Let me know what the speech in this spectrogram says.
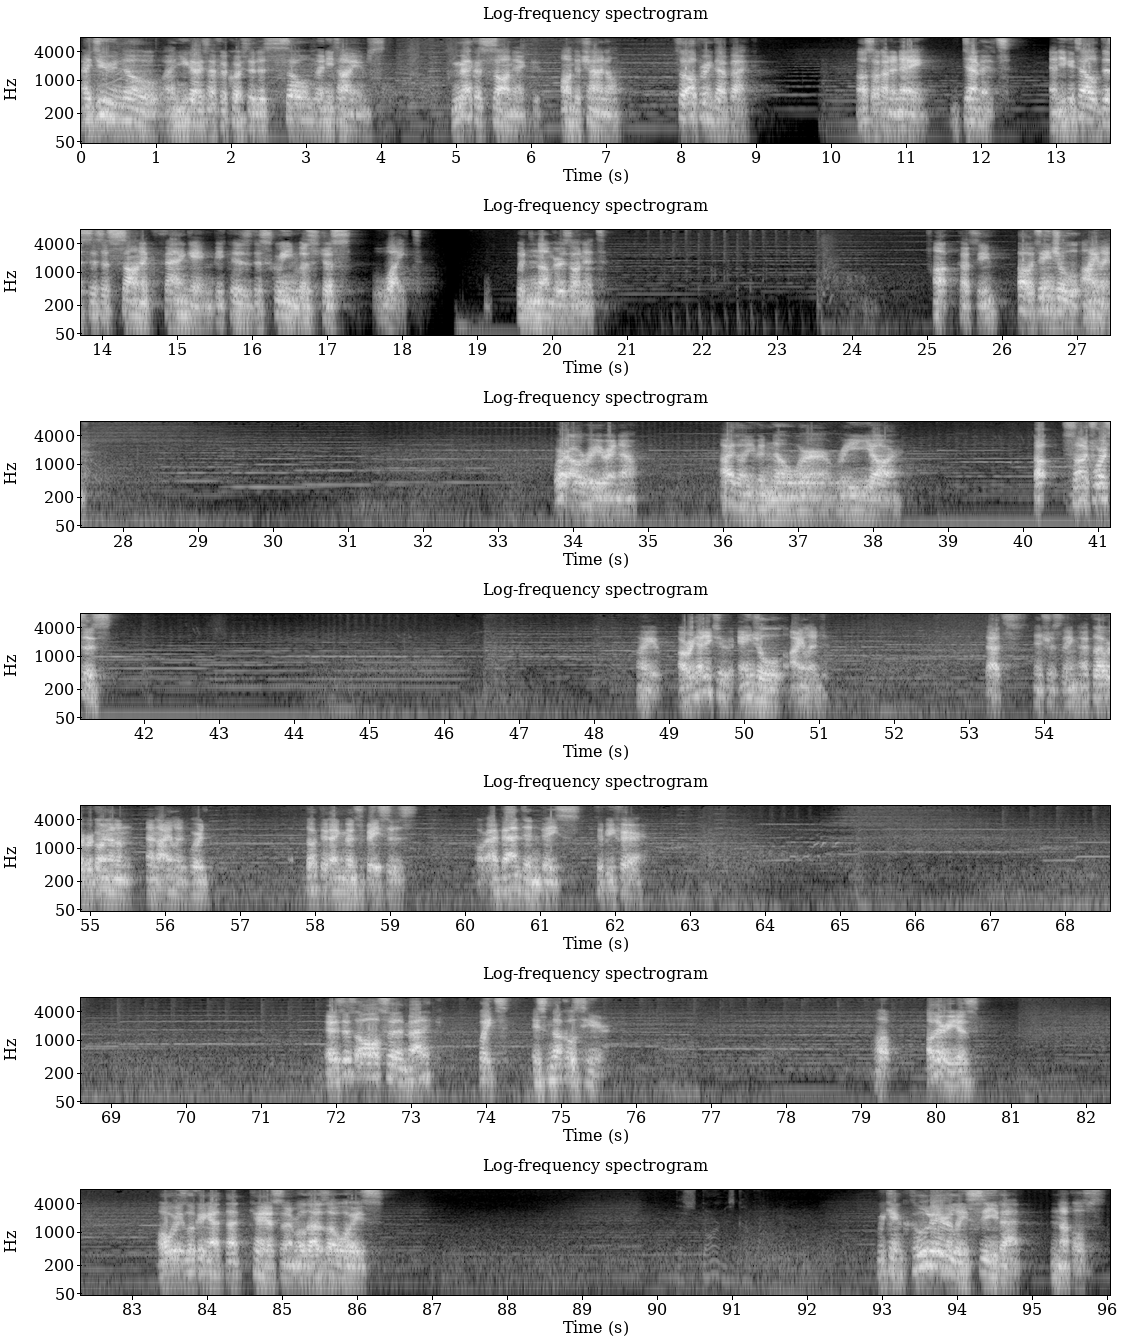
I do know, and you guys have requested this so many times, Mecha Sonic on the channel. So I'll bring that back. Also I got an A. Damn it. And you can tell this is a Sonic fan game because the screen was just white with numbers on it. Oh, cutscene. Oh, it's Angel Island. Where are we right now? I don't even know where we are. Oh, Sonic Forces! Wait, are we heading to Angel Island? That's interesting. I thought we were going on an island where Dr. Eggman's base is. Or abandoned base, to be fair. Is this all cinematic? Wait, is Knuckles here? Oh, oh there he is. Always looking at that Chaos Emerald as always. The storm is coming. We can clearly see that, Knuckles.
